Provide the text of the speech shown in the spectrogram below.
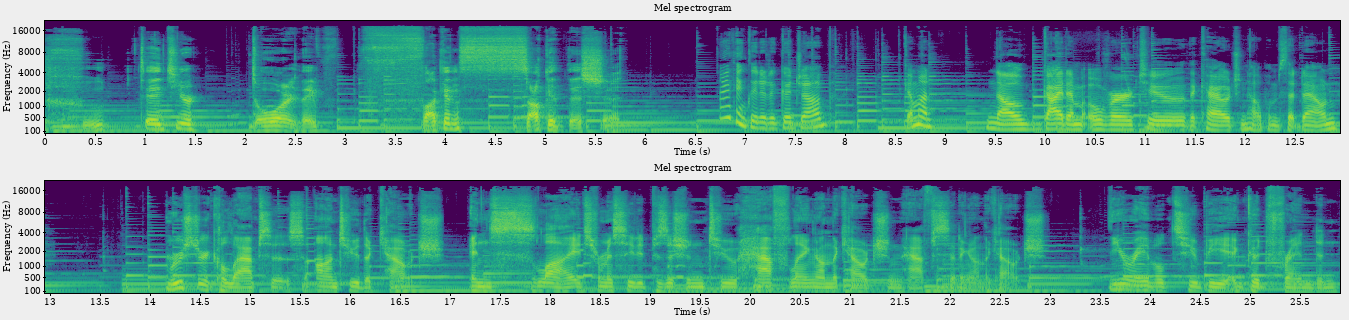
Who did your door? They f- fucking suck at this shit. I think they did a good job. Come on. And I'll guide him over to the couch and help him sit down. Rooster collapses onto the couch and slides from a seated position to half laying on the couch and half sitting on the couch. You're able to be a good friend and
